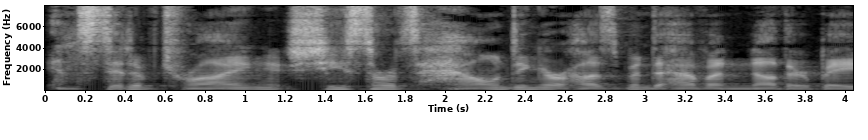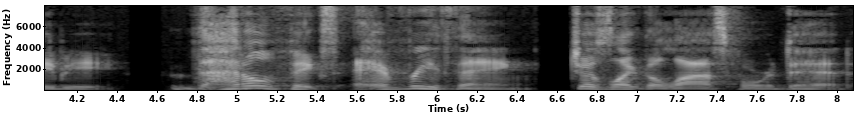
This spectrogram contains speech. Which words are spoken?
Instead of trying, she starts hounding her husband to have another baby. That'll fix everything, just like the last four did.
